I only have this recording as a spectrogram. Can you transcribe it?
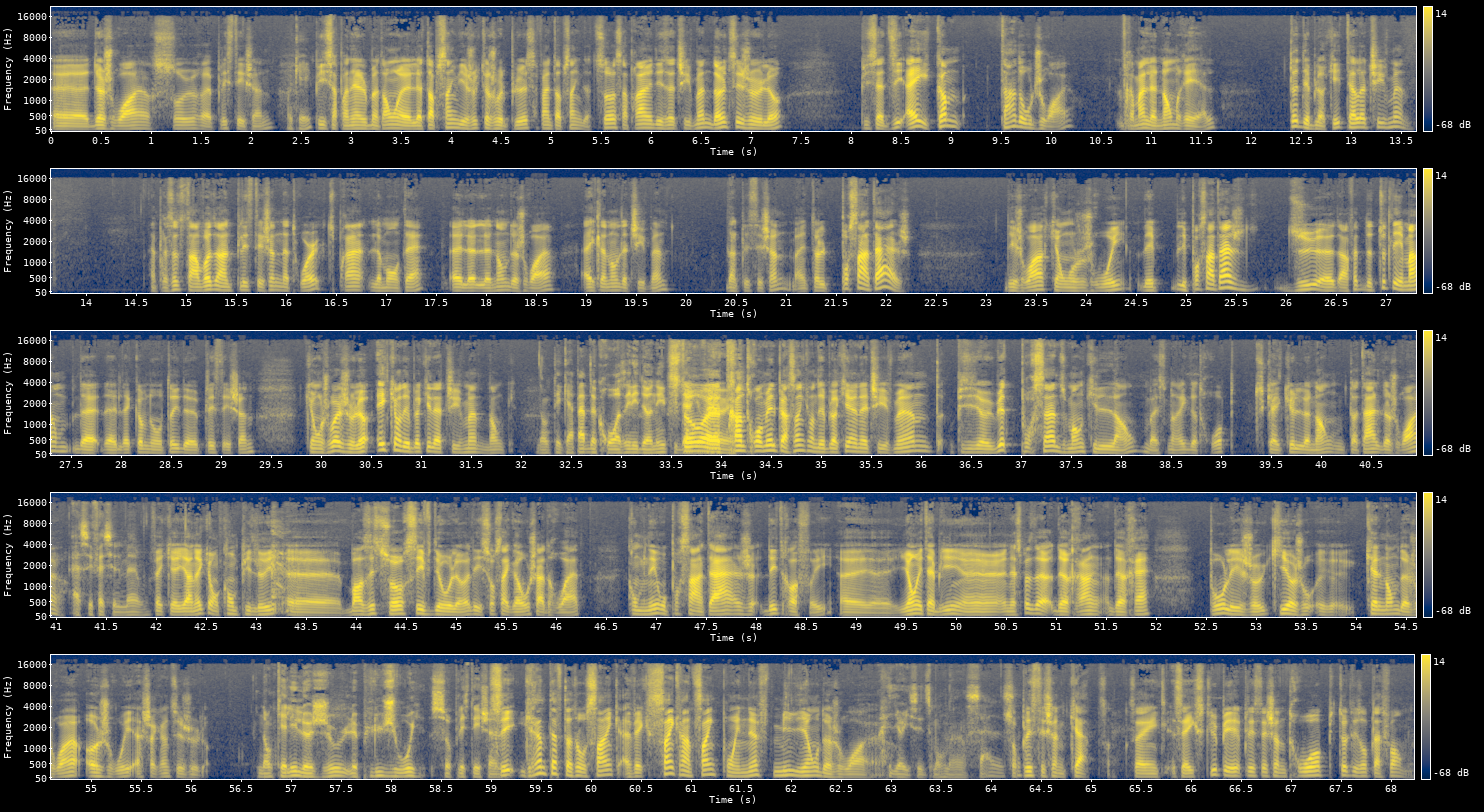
euh, de joueur sur euh, PlayStation. Puis ça prenait, mettons, euh, le top 5 des jeux que tu as joué le plus, ça fait un top 5 de ça, ça prend un des achievements d'un de ces jeux-là, puis ça te dit, hey, comme tant d'autres joueurs, vraiment le nombre réel, tu as débloqué tel achievement. Après ça, tu t'en vas dans le PlayStation Network, tu prends le montant, euh, le, le nombre de joueurs avec le nombre d'achievements dans le PlayStation, ben, tu as le pourcentage des joueurs qui ont joué, les, les pourcentages du, euh, en fait, de tous les membres de, de- de la communauté de PlayStation qui ont joué à ce jeu-là et qui ont débloqué l'achievement. Donc, Donc, tu es capable de croiser les données. Puis si tu d'arriver à un- 33 000 personnes qui ont débloqué un achievement, puis il y a 8% du monde qui l'ont, ben, c'est une règle de 3, puis tu calcules le nombre total de joueurs. Assez facilement. oui. Fait qu'il y en a qui ont compilé, euh, basé sur ces vidéos-là, des sources à gauche, à droite, combinées au pourcentage des trophées. Euh, ils ont établi un- une espèce de, de rang, de rang pour les jeux, qui a joué, euh, quel nombre de joueurs a joué à chacun de ces jeux-là. Donc, quel est le jeu le plus joué sur PlayStation? C'est Grand Theft Auto 5 avec 55,9 millions de joueurs. Aïe, c'est du monde en salle. ça. Sur PlayStation 4. Ça, ça, exclut PlayStation 3 puis toutes les autres plateformes.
